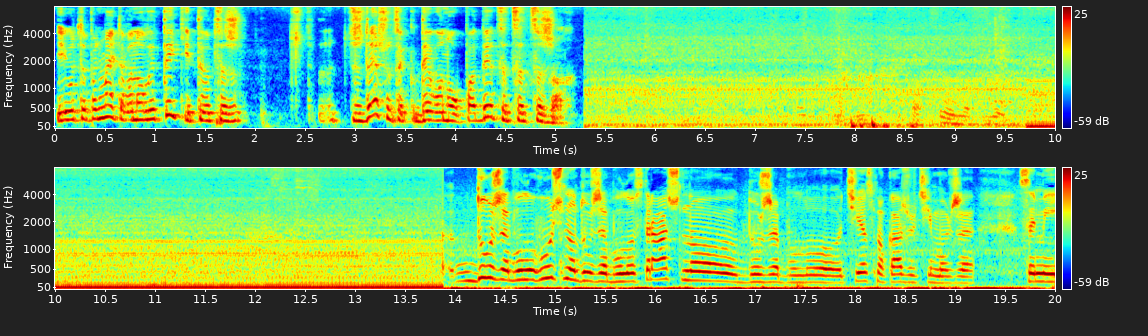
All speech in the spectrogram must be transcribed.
І оце, розумієте, воно летить, і ти оце ж- ждеш, оце, де воно впаде, це, це, це жах. Дуже було гучно, дуже було страшно, дуже було, чесно кажучи, ми вже самі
